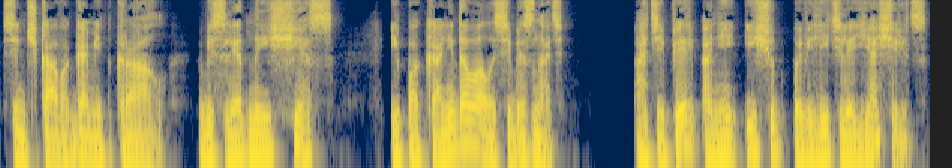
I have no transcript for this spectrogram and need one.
Синчкава Гамит Краал бесследно исчез и пока не давал о себе знать. А теперь они ищут повелителя ящериц?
